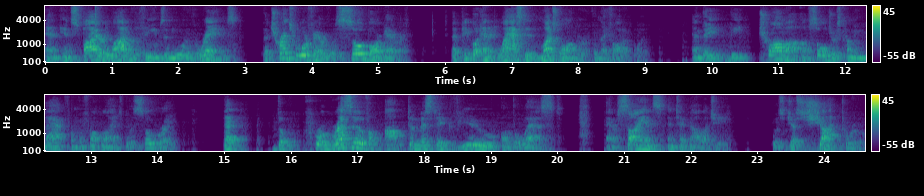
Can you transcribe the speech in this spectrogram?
and inspired a lot of the themes in Lord of the Rings. The trench warfare was so barbaric that people, and it lasted much longer than they thought it would and the, the trauma of soldiers coming back from the front lines was so great that the progressive, optimistic view of the West and of science and technology was just shot through.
